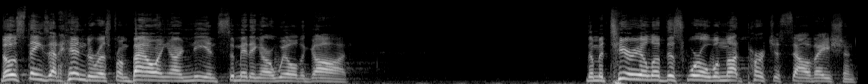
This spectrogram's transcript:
those things that hinder us from bowing our knee and submitting our will to God. The material of this world will not purchase salvation.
